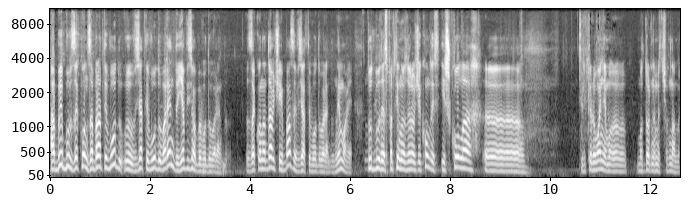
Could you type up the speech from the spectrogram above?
Аби був закон забрати воду, о, взяти воду в оренду, я б взяв би воду в оренду. Законодавчої бази взяти воду в оренду немає. Тут буде спортивно-здоровчий комплекс і школа е- лікування мо- моторними човнами.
